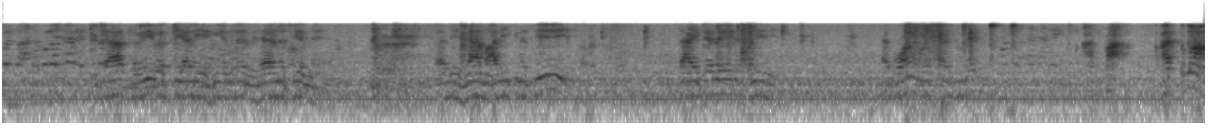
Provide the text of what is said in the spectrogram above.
આ છવી વસ્તી આ દેહ અંદર રહ્યા નથી અમે. આ દેહ ના માલિક નથી. ટાઈટલ નથી. આ કોણ જોડે? આત્મા. આત્મા.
